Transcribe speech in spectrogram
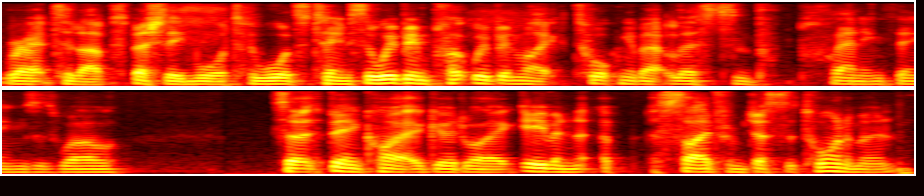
ramped it up, especially more towards teams. So we've been pl- we've been like talking about lists and p- planning things as well. So it's been quite a good like even a- aside from just the tournament,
